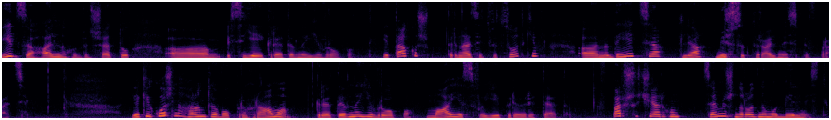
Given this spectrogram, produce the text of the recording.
від загального бюджету е, всієї креативної Європи. І також 13% е, надається для міжсекторальної співпраці. Як і кожна грантова програма, Креативна Європа має свої пріоритети. Першу чергу, це міжнародна мобільність.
